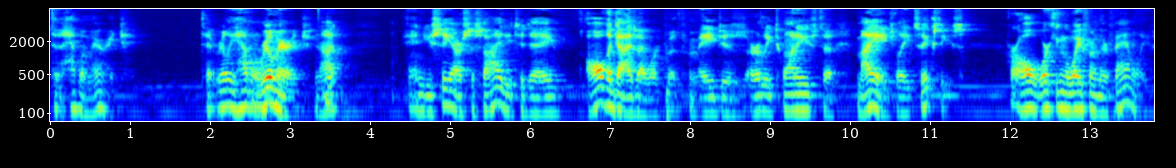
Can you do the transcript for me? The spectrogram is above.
to have a marriage, to really have a real marriage, not. And you see our society today. All the guys I worked with, from ages early twenties to my age, late sixties, are all working away from their families,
